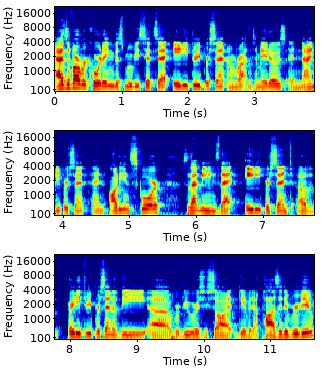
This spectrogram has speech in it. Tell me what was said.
As of our recording, this movie sits at 83% on Rotten Tomatoes and 90% an audience score. So that means that 80% of, 83% of the uh, reviewers who saw it gave it a positive review,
